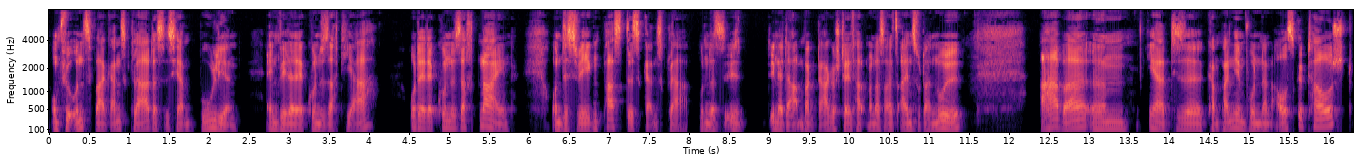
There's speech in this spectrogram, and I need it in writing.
Und für uns war ganz klar, das ist ja ein Boolean. Entweder der Kunde sagt ja oder der Kunde sagt nein. Und deswegen passt es ganz klar. Und das in der Datenbank dargestellt hat man das als eins oder null. Aber ähm, ja, diese Kampagnen wurden dann ausgetauscht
